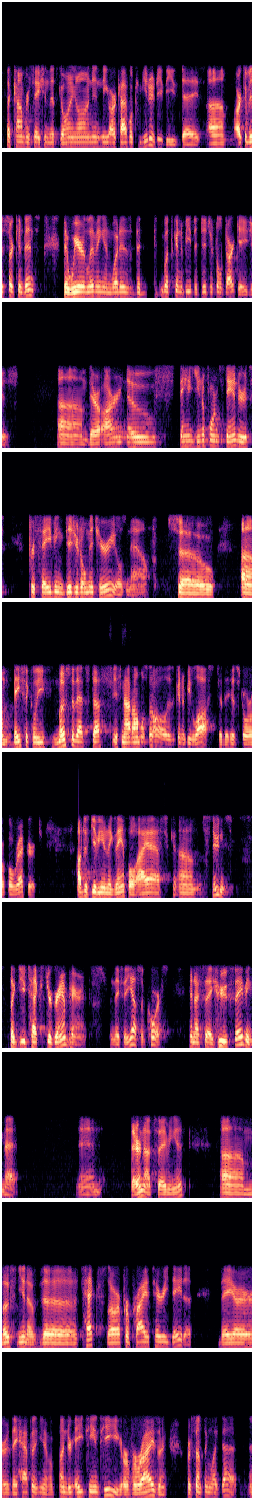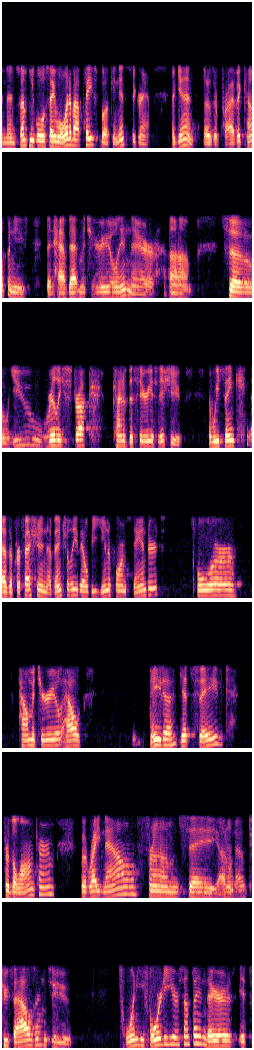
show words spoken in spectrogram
a conversation that's going on in the archival community these days. Um, archivists are convinced that we're living in what is the what's going to be the digital dark ages. Um, there are no stand, uniform standards for saving digital materials now. So um, basically, most of that stuff, if not almost all, is going to be lost to the historical record. I'll just give you an example. I ask um, students, like, do you text your grandparents? And they say, yes, of course. And I say, who's saving that? And they're not saving it. Um, most, you know, the texts are proprietary data. They are, they happen, you know, under AT&T or Verizon or something like that. And then some people will say, well, what about Facebook and Instagram? Again, those are private companies that have that material in there. Um, so you really struck kind of the serious issue. And we think as a profession, eventually there will be uniform standards for how material, how data gets saved for the long term. But right now, from say, I don't know, 2000 to 2040 or something, there's it's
